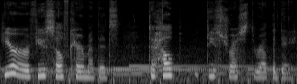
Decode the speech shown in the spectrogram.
Here are a few self care methods to help de stress throughout the day.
